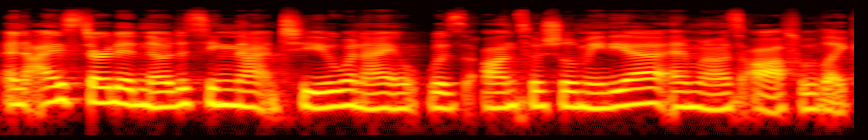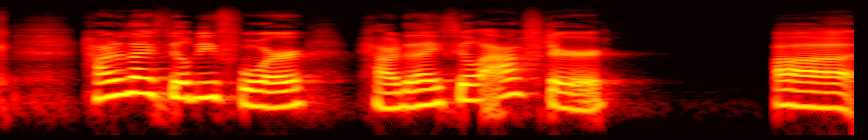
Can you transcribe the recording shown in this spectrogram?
and I started noticing that too when I was on social media and when I was off of like, how did I feel before? How did I feel after? Uh,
